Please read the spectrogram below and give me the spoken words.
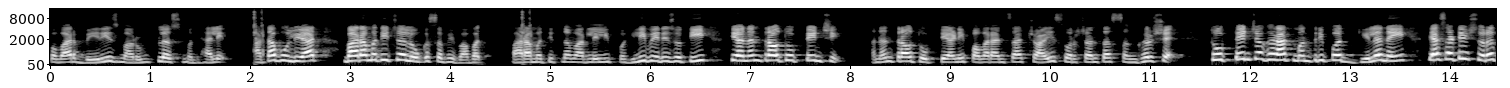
पवार बेरीज मारून प्लसमध्ये आले. आता बोलूयात बारामतीच्या लोकसभेबाबत. बारामतीतनं मारलेली पहिली बेरीज होती ती अनंतराव थोपटेंची. अनंतराव थोपटे आणि पवारांचा चाळीस वर्षांचा संघर्ष आहे. थोपटेंच्या घरात मंत्रीपद गेलं नाही त्यासाठी शरद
